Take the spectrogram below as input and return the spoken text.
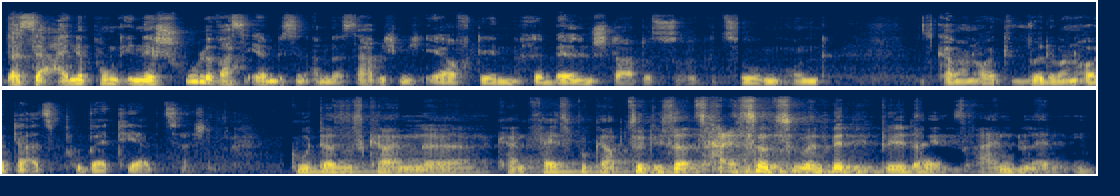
Das ist der eine Punkt. In der Schule war es eher ein bisschen anders. Da habe ich mich eher auf den Rebellenstatus zurückgezogen und das kann man heute, würde man heute als pubertär bezeichnen. Gut, dass es kein, äh, kein Facebook gab zu dieser Zeit, sonst würden wir die Bilder jetzt einblenden.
